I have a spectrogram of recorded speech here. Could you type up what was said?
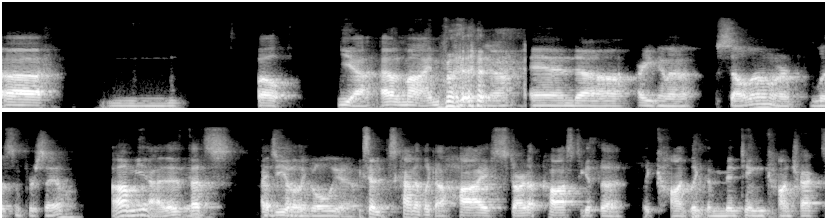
uh mm, well yeah i own mine yeah. And uh, are you gonna sell them or list them for sale? um yeah, that, Yeah. that's That's ideal kind of the goal. Yeah. except it's kind of like a high startup cost to get the like con like the minting contract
